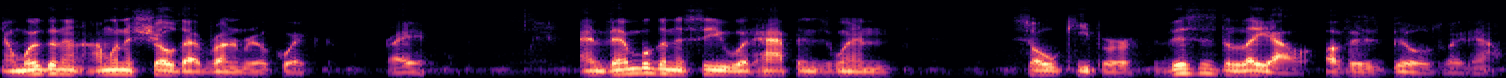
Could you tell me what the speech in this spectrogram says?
and we're gonna, I'm gonna show that run real quick, right? And then we're gonna see what happens when Soul Keeper. This is the layout of his build right now.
